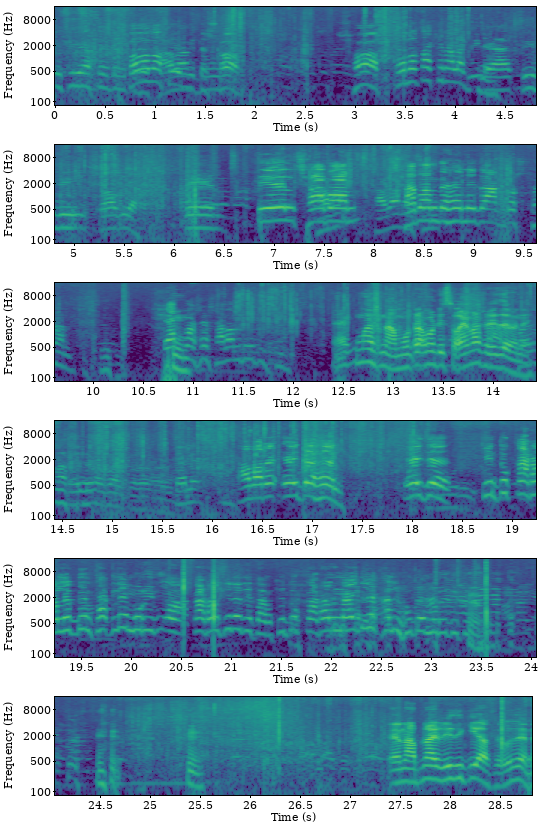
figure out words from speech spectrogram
কিছুই আছে সব আছে ভিতরে, সব। সব কোনোটা কিনা লাগবে না। তেল তেল সাবান। সাবান দেখেন এই যে আট দশ খান। এক মাসে সাবান দিয়ে দিচ্ছি এক মাস না মোটামুটি ছয় মাস হয়ে যাবে না। আবার এই দেখেন এই যে কিন্তু কাঁঠালের দিন থাকলে মুড়ি কাঁঠাল কিনে দিতাম কিন্তু কাঁঠাল নাই দিয়ে খালি হুদে মুড়ি এখন আপনার রিজি কি আছে বুঝলেন?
